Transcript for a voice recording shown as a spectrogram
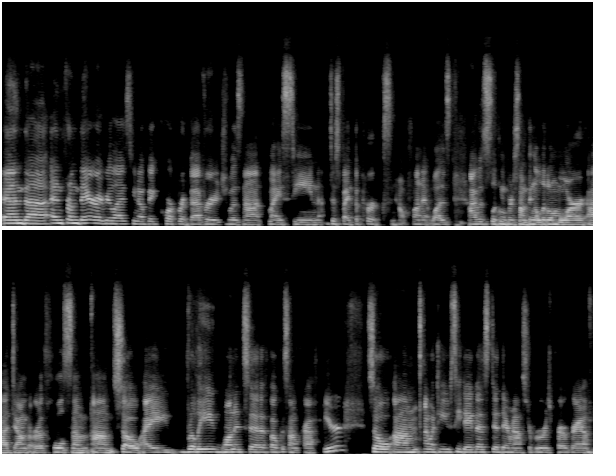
and uh, and from there, I realized, you know, big corporate beverage was not my scene, despite the perks and how fun it was. I was looking for something a little more uh, down to earth, wholesome. Um, so I really wanted to focus on craft beer. So um, I went to UC Davis, did their Master Brewers program,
